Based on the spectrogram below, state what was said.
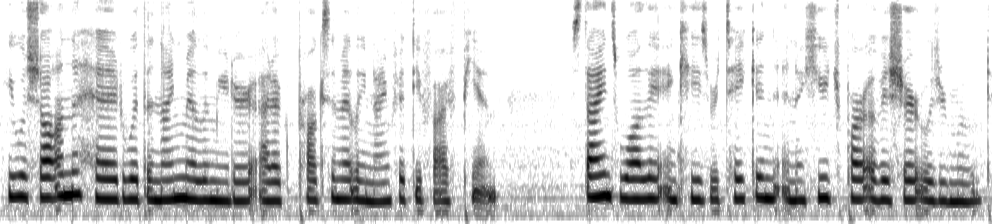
He was shot on the head with a 9mm at approximately 9:55 p.m. Stine's wallet and keys were taken, and a huge part of his shirt was removed.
